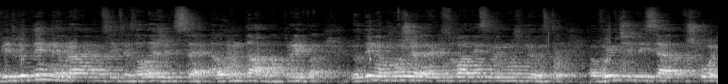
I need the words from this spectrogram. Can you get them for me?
від людини в реальному світі залежить все. Елементарно, приклад. Людина може реалізувати свої можливості, вивчитися в школі,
